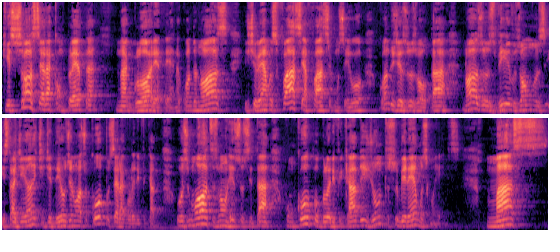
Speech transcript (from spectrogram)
que só será completa na glória eterna, quando nós estivermos face a face com o Senhor, quando Jesus voltar, nós, os vivos, vamos estar diante de Deus e nosso corpo será glorificado. Os mortos vão ressuscitar com o corpo glorificado e juntos subiremos com eles. Mas,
